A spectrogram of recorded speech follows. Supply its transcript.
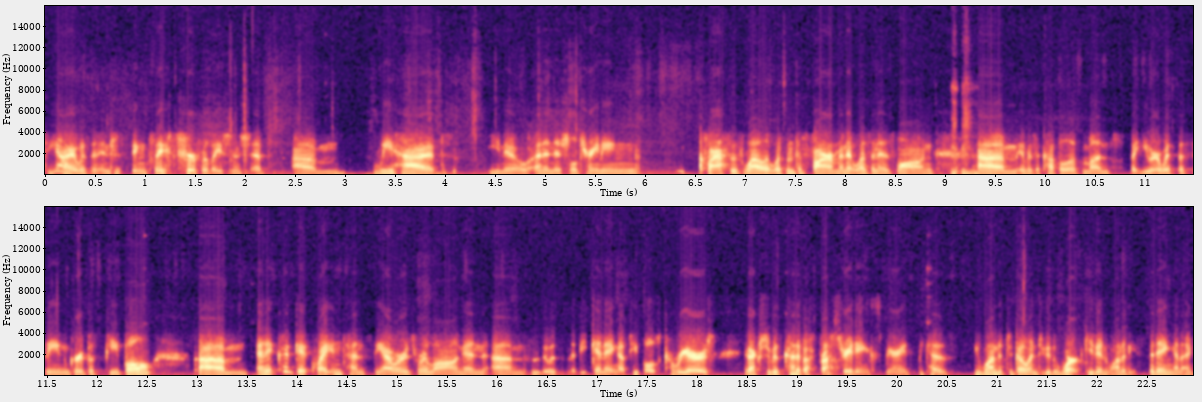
DI was an interesting place for relationships. Um, we had, you know, an initial training class as well. It wasn't the farm and it wasn't as long. Um, it was a couple of months, but you were with the same group of people. Um, and it could get quite intense. The hours were long, and um, since it was in the beginning of people's careers, it actually was kind of a frustrating experience because you wanted to go and do the work. You didn't want to be sitting in a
